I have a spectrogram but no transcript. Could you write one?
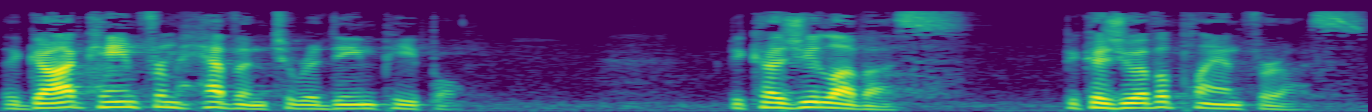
that God came from heaven to redeem people because you love us, because you have a plan for us.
